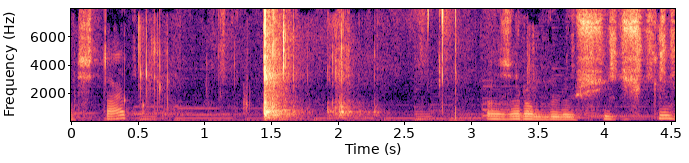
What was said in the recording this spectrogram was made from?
Ось так. Зроблю щічки.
